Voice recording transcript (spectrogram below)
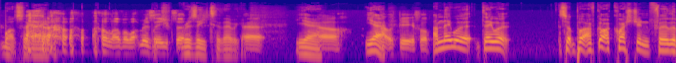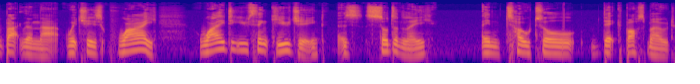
What's her name? all over what Rosita. Rosita. There we go. Uh, yeah, oh, yeah. that was beautiful. and they were they were. So, but I've got a question further back than that, which is why why do you think Eugene is suddenly in total dick boss mode?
